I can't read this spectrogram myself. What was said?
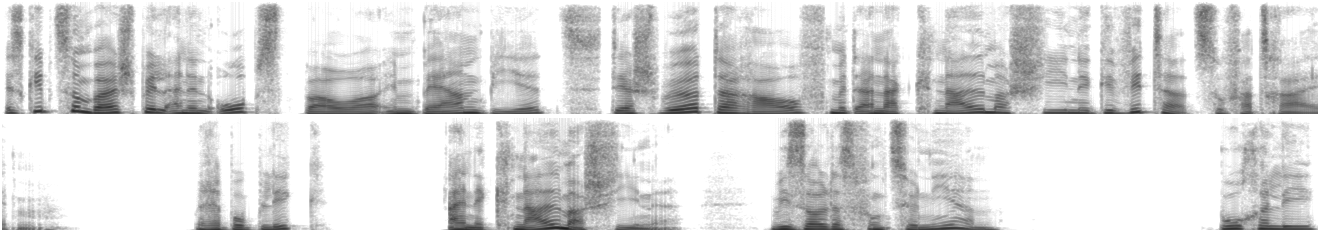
Es gibt zum Beispiel einen Obstbauer im Bernbiet, der schwört darauf, mit einer Knallmaschine Gewitter zu vertreiben. Republik? Eine Knallmaschine? Wie soll das funktionieren? Bucheli,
